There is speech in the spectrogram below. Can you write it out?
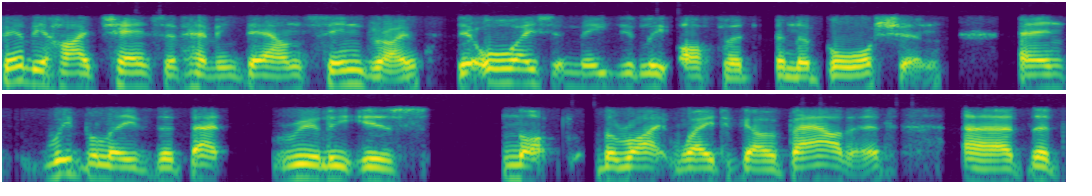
fairly high chance of having Down syndrome, they're always immediately offered an abortion. And we believe that that really is not the right way to go about it. Uh, that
